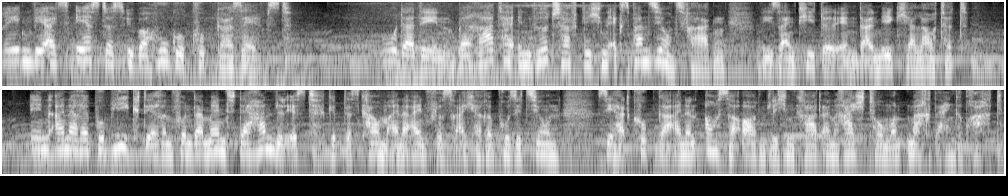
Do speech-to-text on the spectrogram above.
Reden wir als erstes über Hugo Kupka selbst. Oder den Berater in wirtschaftlichen Expansionsfragen, wie sein Titel in Dalmekia lautet. In einer Republik, deren Fundament der Handel ist, gibt es kaum eine einflussreichere Position. Sie hat Kupka einen außerordentlichen Grad an Reichtum und Macht eingebracht.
